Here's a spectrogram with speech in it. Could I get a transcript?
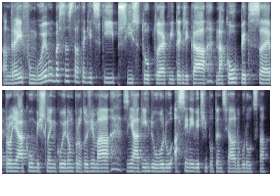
Andrej, funguje vůbec ten strategický přístup, to, jak Vítek říká, nakoupit se pro nějakou myšlenku jenom protože má z nějakých důvodů asi největší potenciál do budoucna?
